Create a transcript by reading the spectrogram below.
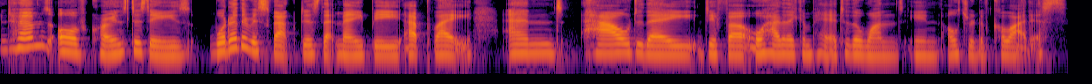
In terms of Crohn's disease, what are the risk factors that may be at play, and how do they differ or how do they compare to the ones in ulcerative colitis?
